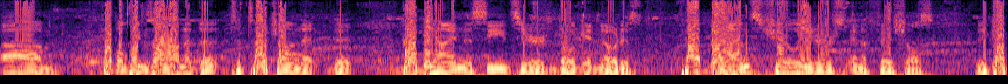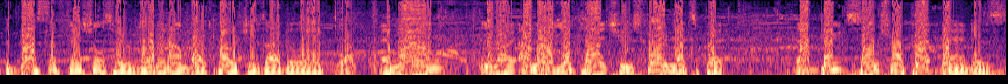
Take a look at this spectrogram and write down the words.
Um, a couple things I wanted to, to touch on that, that go behind the scenes here and don't get noticed. Prep bands, cheerleaders, and officials. You've got the best officials who are voted on by coaches, I believe. Yep. And then, you know, I know you can't choose favorites, but that Butte Central pep band is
